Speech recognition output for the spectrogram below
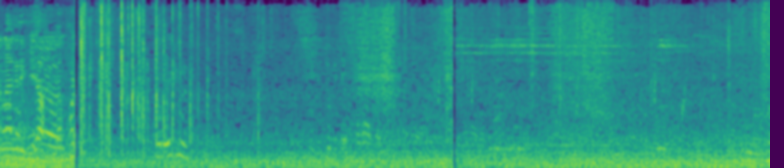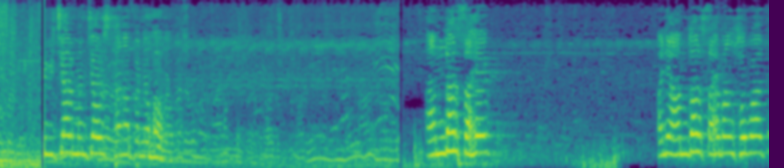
नागरिक विचार मंचावर स्थानापन्न व्हावं आमदार साहेब आणि आमदार साहेबांसोबत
